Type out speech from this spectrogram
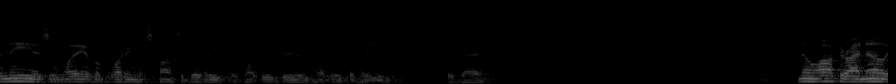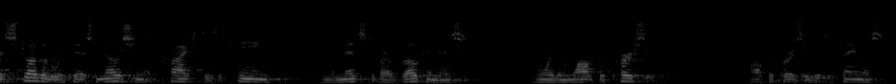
to me, is a way of avoiding responsibility for what we do and what we believe today. No author I know has struggled with this notion of Christ as the King in the midst of our brokenness more than Walker Percy. Walker Percy was a famous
